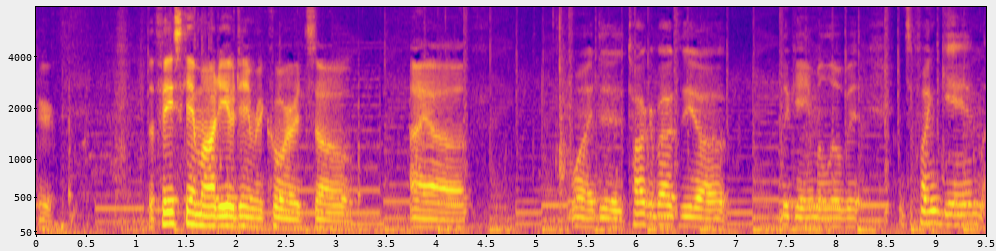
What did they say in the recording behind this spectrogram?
here. The facecam audio didn't record so I uh wanted to talk about the uh the game a little bit. It's a fun game.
